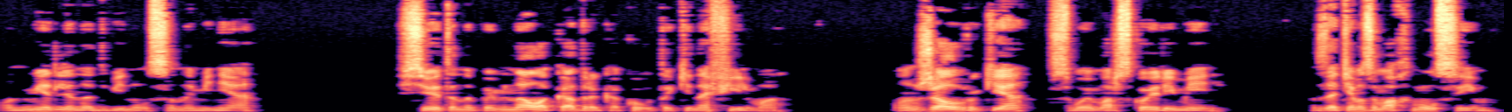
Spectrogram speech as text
Он медленно двинулся на меня. Все это напоминало кадры какого-то кинофильма. Он сжал в руке свой морской ремень. Затем замахнулся им,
